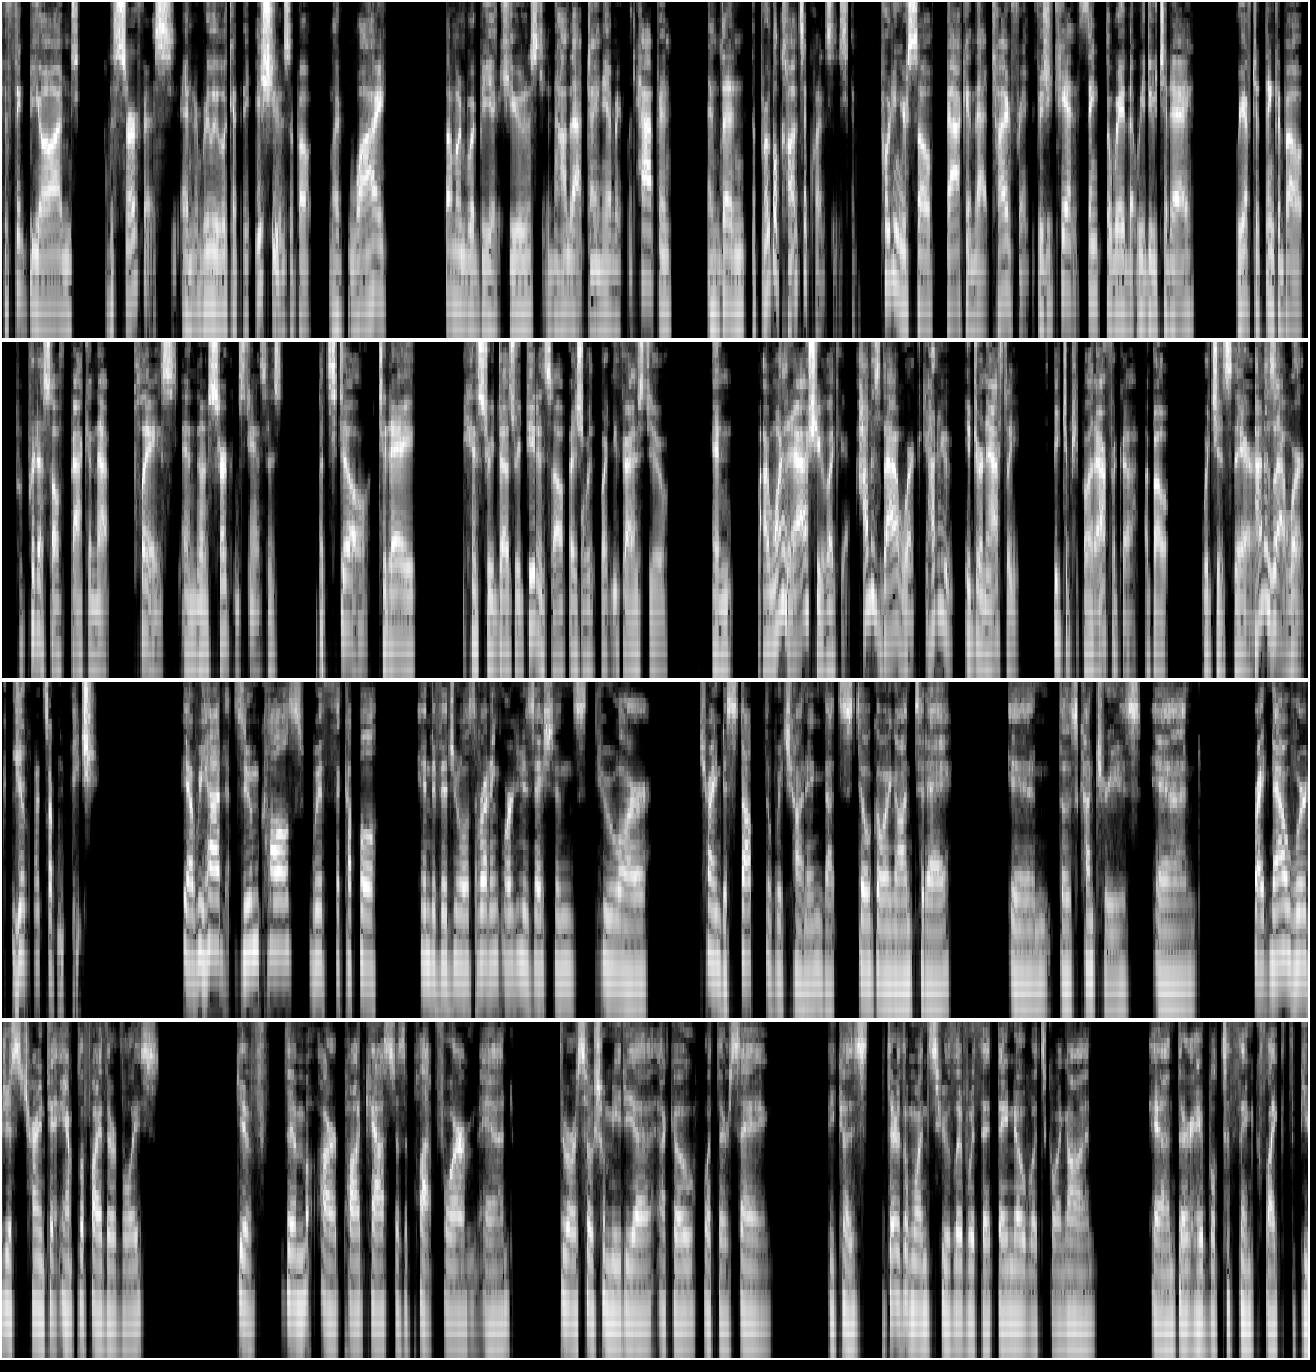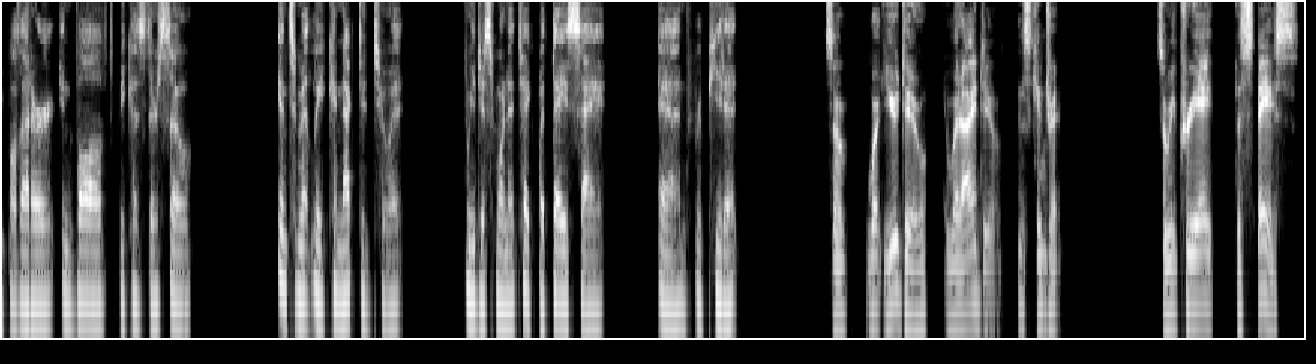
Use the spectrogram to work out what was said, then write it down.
to think beyond the surface and really look at the issues about like why someone would be accused and how that dynamic would happen. And then the brutal consequences, putting yourself back in that time frame because you can't think the way that we do today. We have to think about put ourselves back in that place and those circumstances. But still today, history does repeat itself as with what you guys do. And I wanted to ask you, like, how does that work? How do you internationally speak to people in Africa about witches there? How does that work? You got something to teach. Yeah, we had Zoom calls with a couple individuals running organizations who are trying to stop the witch hunting that's still going on today in those countries. And right now, we're just trying to amplify their voice, give them our podcast as a platform, and through our social media, echo what they're saying because they're the ones who live with it. They know what's going on and they're able to think like the people that are involved because they're so intimately connected to it. We just want to take what they say and repeat it. So, what you do and what I do is kindred. So, we create the space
